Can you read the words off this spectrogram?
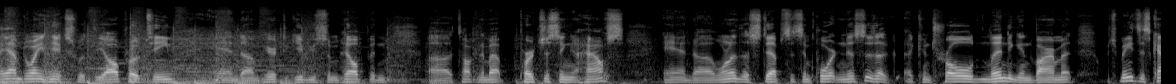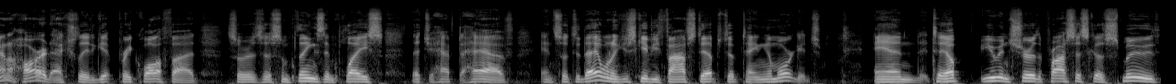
Hey, I'm Dwayne Hicks with the All Pro team, and I'm here to give you some help in uh, talking about purchasing a house. And uh, one of the steps that's important this is a, a controlled lending environment, which means it's kind of hard actually to get pre qualified. So there's, there's some things in place that you have to have. And so today I want to just give you five steps to obtaining a mortgage. And to help you ensure the process goes smooth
